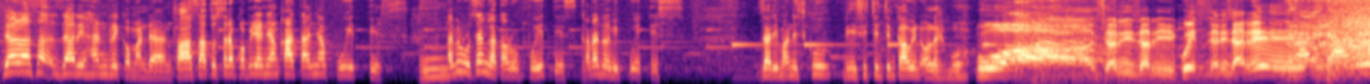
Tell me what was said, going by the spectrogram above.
Dia Sa- Zari Handrik, Komandan. Salah satu stand up comedian yang katanya puitis. Tapi menurut saya nggak terlalu puitis, karena dia lebih puitis. Zari manisku diisi cincin kawin olehmu. Wah, jari jari, quiz jari jari. Zari, Zari,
